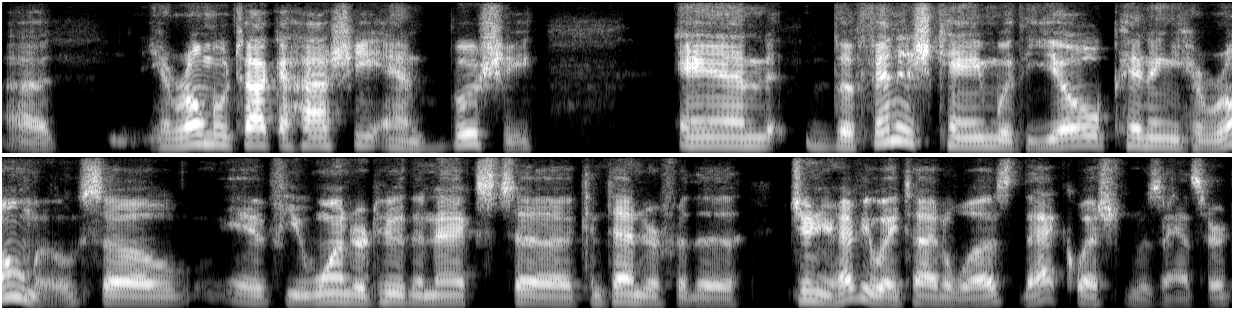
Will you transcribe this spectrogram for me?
uh, Hiromu Takahashi, and Bushi. And the finish came with Yo pinning Hiromu. So if you wondered who the next uh, contender for the junior heavyweight title was, that question was answered.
